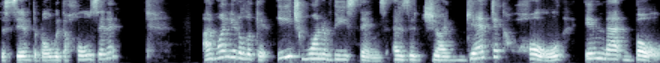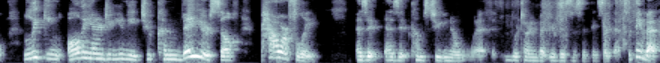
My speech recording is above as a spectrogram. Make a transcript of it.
the sieve, the bowl with the holes in it. I want you to look at each one of these things as a gigantic hole in that bowl, leaking all the energy you need to convey yourself powerfully as it as it comes to you know we're talking about your business and things like that. So think about it.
